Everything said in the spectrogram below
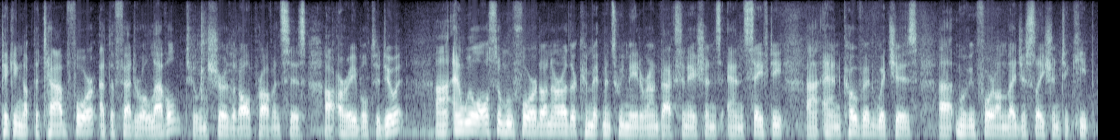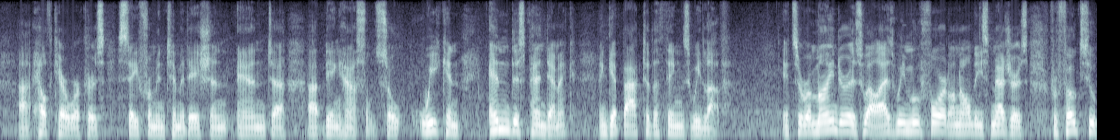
picking up the tab for at the federal level to ensure that all provinces uh, are able to do it. Uh, and we'll also move forward on our other commitments we made around vaccinations and safety uh, and COVID, which is uh, moving forward on legislation to keep uh, healthcare workers safe from intimidation and being hassled. So we can end this pandemic and get back to the things we love. It's a reminder as well, as we move forward on all these measures, for folks who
